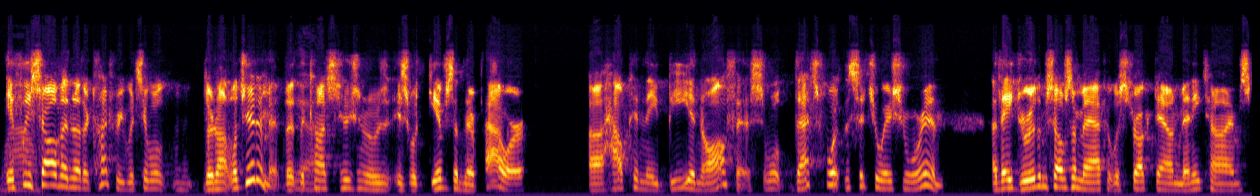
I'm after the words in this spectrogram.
Wow. If we saw that in another country, we'd say, well, they're not legitimate. The, yeah. the Constitution is, is, what gives them their power. Uh, how can they be in office? Well, that's what the situation we're in. Uh, they drew themselves a map. It was struck down many times.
